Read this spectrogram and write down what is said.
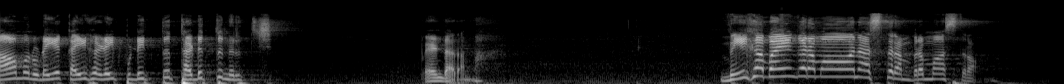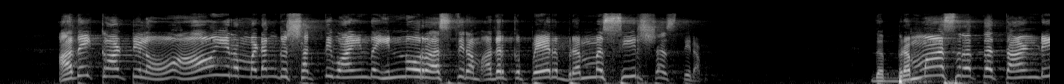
ராமனுடைய கைகளை பிடித்து தடுத்து நிறுத்துச்சு. வேண்டாரம்மா மிக பயங்கரமான அஸ்திரம் பிரம்மாஸ்திரம். அதை காட்டிலும் ஆயிரம் மடங்கு சக்தி வாய்ந்த இன்னொரு அஸ்திரம் அதற்கு பேர் பிரம்ம சீர்ஷ அஸ்திரம். இந்த பிரம்மாஸ்திரத்தை தாண்டி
